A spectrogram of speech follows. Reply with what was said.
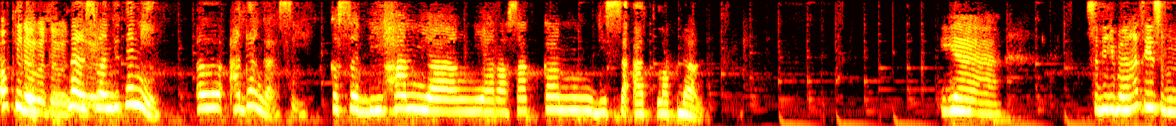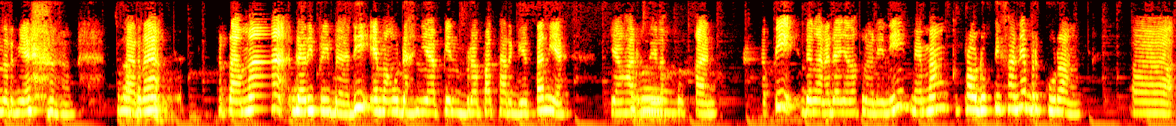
Oke deh. Betul, nah, selanjutnya nih, uh, ada nggak sih kesedihan yang Nia rasakan di saat lockdown? Iya, sedih banget sih sebenarnya. Karena pertama dari pribadi emang udah nyiapin berapa targetan ya yang harus hmm. dilakukan. Tapi dengan adanya lockdown ini memang produktifannya berkurang, uh,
